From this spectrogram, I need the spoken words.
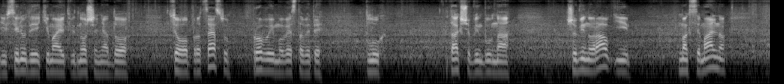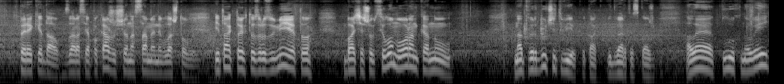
і всі люди, які мають відношення до цього процесу, пробуємо виставити плуг так, щоб він був на щоб він орав і максимально перекидав. Зараз я покажу, що нас саме не влаштовує. І так, той, хто зрозуміє, то бачить, що в цілому оранка ну, на тверду четвірку, так, відверто скажу. Але плуг новий,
